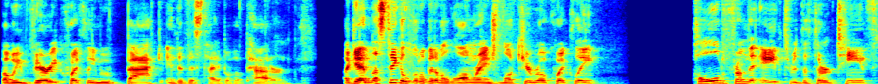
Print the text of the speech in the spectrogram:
but we very quickly move back into this type of a pattern. Again, let's take a little bit of a long range look here real quickly. Cold from the 8th through the 13th.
